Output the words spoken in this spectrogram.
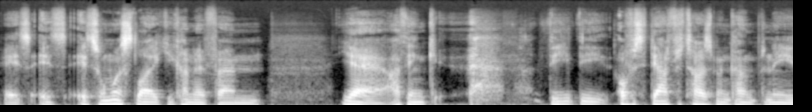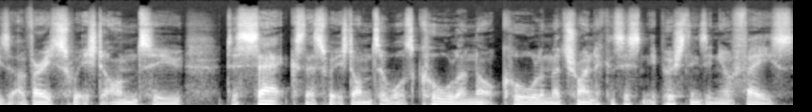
it's it's it's almost like you kind of um, yeah, I think the, the obviously the advertisement companies are very switched on to, to sex. They're switched on to what's cool and not cool, and they're trying to consistently push things in your face.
